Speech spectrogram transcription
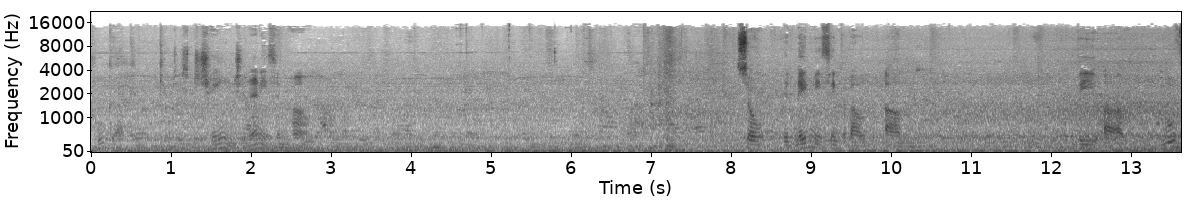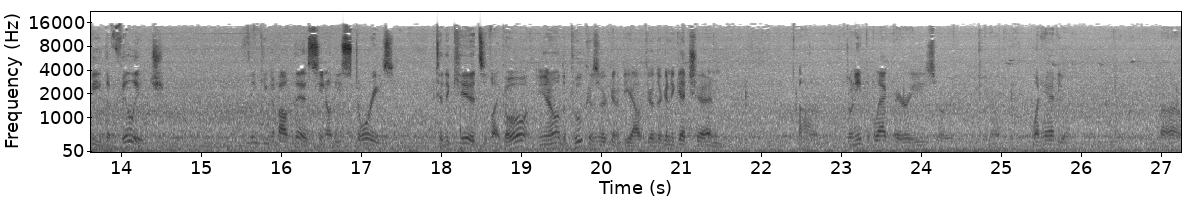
puka can, can just change in anything, huh? So it made me think about um, the uh, movie The Village. Thinking about this, you know, these stories to the kids of like, oh, you know, the pukas are going to be out there. They're going to get you, and um, don't eat the blackberries or you know what have you. Um,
